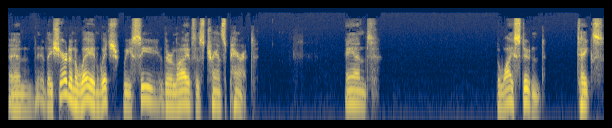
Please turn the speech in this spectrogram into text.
and they shared in a way in which we see their lives as transparent. And the wise student takes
